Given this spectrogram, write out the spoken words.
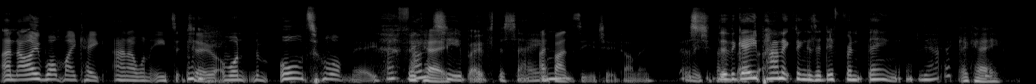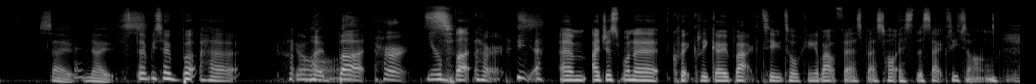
And I want my cake and I want to eat it too. I want them all to want me. I fancy you both the same. I fancy you too, darling. That makes you the, the gay better. panic thing is a different thing. Yeah. Okay. So Okay. notes. Don't be so butthurt. My God. butt hurts. Your butt hurts. Yeah. Um, I just want to quickly go back to talking about first best hottest, the sexy song, Yeah.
